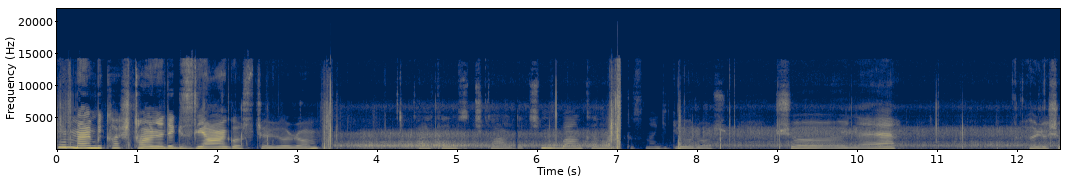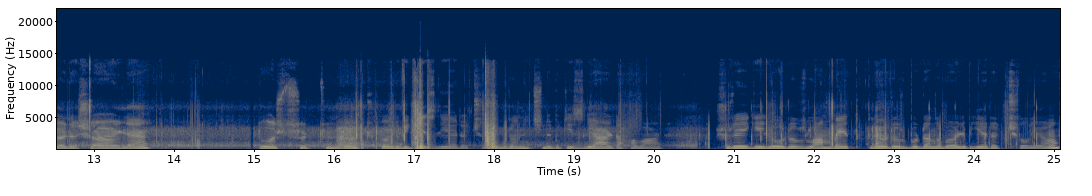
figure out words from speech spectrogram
Hemen birkaç tane de gizli yer gösteriyorum. Kalkımızı çıkardık. Şimdi bankanın arkasına gidiyoruz. Şöyle. Şöyle şöyle şöyle. Duvar sürtündük. Böyle bir gizli yer açıldı. Buranın içinde bir gizli yer daha var. Şuraya geliyoruz. Lambaya tıklıyoruz. Buradan da böyle bir yer açılıyor.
